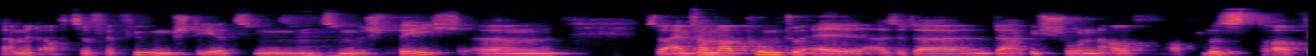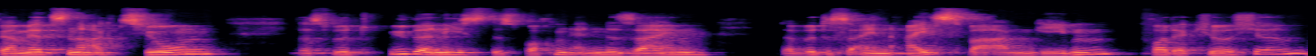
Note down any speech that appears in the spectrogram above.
damit auch zur Verfügung stehe zum, mhm. zum Gespräch. Ähm, so einfach mal punktuell. Also da, da habe ich schon auch, auch Lust drauf. Wir haben jetzt eine Aktion, das wird übernächstes Wochenende sein. Da wird es einen Eiswagen geben vor der Kirche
